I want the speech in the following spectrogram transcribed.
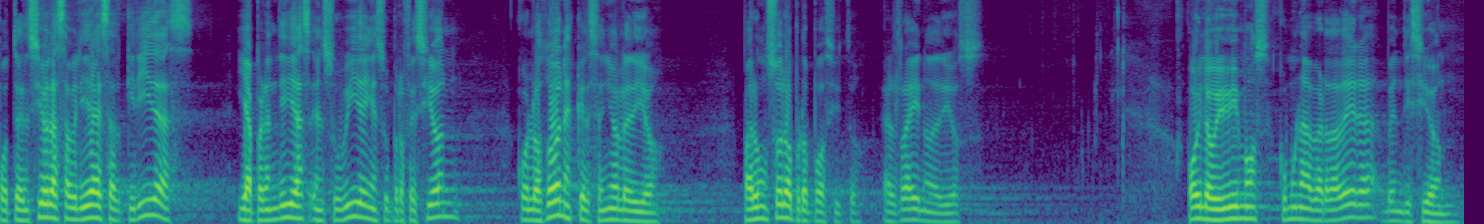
Potenció las habilidades adquiridas y aprendidas en su vida y en su profesión con los dones que el Señor le dio, para un solo propósito, el reino de Dios. Hoy lo vivimos como una verdadera bendición,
